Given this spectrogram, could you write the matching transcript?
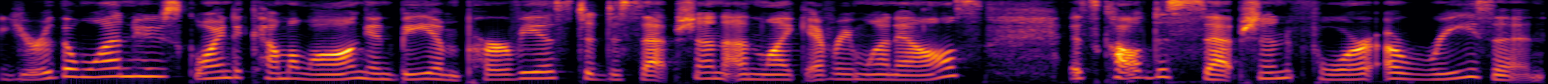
you're the one who's going to come along and be impervious to deception unlike everyone else? It's called deception for a reason.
